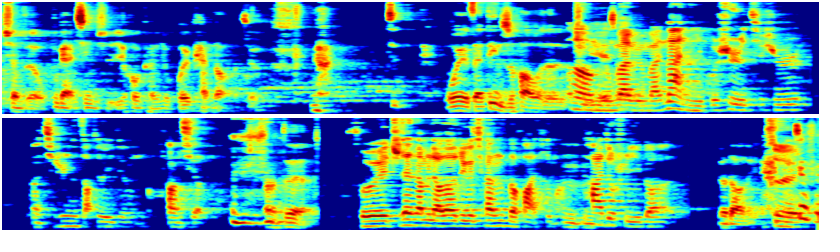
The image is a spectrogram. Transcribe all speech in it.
选择不感兴趣，以后可能就不会看到了。就 就我也在定制化我的主页。嗯，明白明白。那你不是其实啊，其实你早就已经放弃了。嗯，对。所谓之前咱们聊到这个圈子的话题嘛，嗯，它就是一个有道理。对，就是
